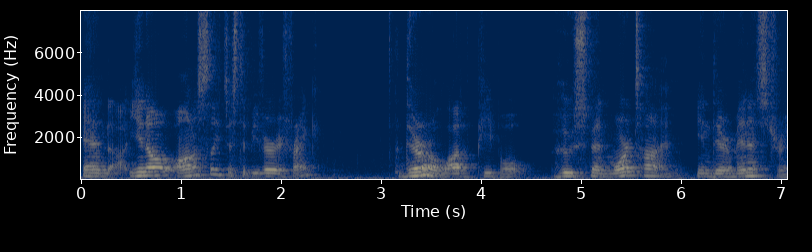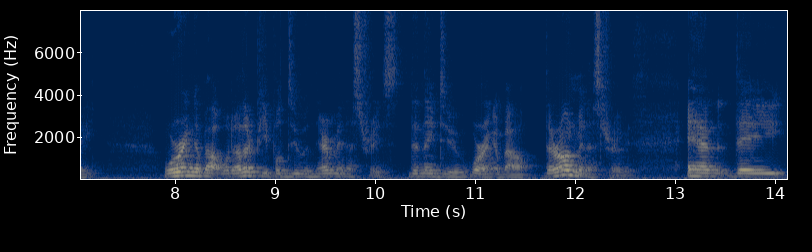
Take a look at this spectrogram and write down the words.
And, uh, you know, honestly, just to be very frank, there are a lot of people who spend more time in their ministry worrying about what other people do in their ministries than they do worrying about their own ministry. And they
